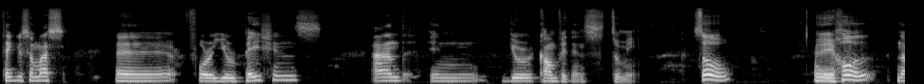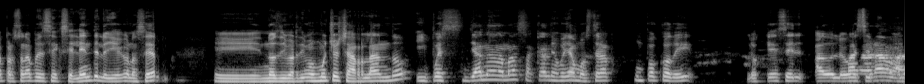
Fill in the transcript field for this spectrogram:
Thank you so much uh, for your patience and in your confidence to me. So, eh, Hall, una persona pues excelente, lo llegué a conocer. Eh, nos divertimos mucho charlando y pues ya nada más acá les voy a mostrar un poco de lo que es el AWS Panorama.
